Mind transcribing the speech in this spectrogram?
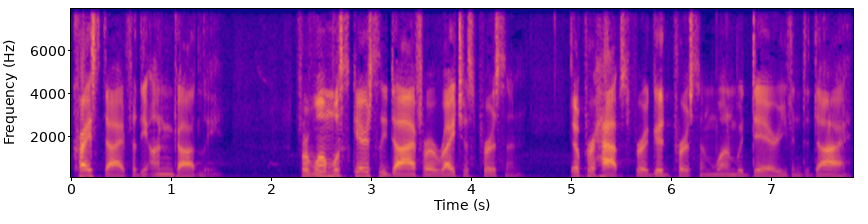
Christ died for the ungodly. For one will scarcely die for a righteous person though perhaps for a good person one would dare even to die.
